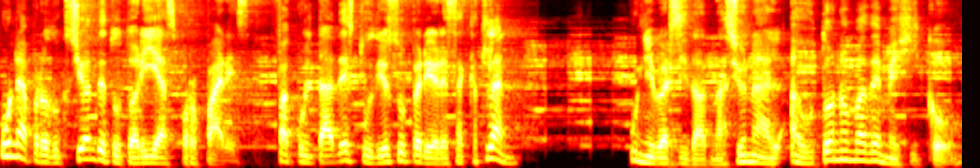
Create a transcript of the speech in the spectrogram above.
Una producción de tutorías por pares, Facultad de Estudios Superiores Acatlán. Universidad Nacional Autónoma de México.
